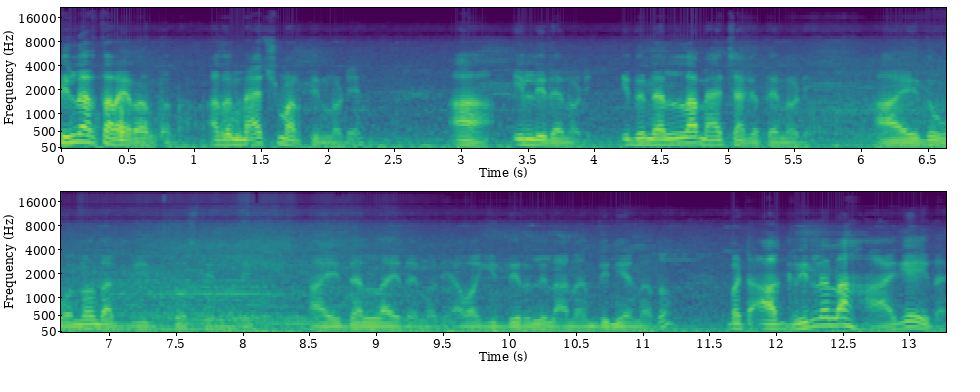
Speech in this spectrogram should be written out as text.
ಪಿಲ್ಲರ್ ಥರ ಇರೋವಂಥದ್ದು ಅದನ್ನು ಮ್ಯಾಚ್ ಮಾಡ್ತೀನಿ ನೋಡಿ. ಹಾಂ ಇಲ್ಲಿದೆ ನೋಡಿ. ಇದನ್ನೆಲ್ಲ ಮ್ಯಾಚ್ ಆಗುತ್ತೆ ನೋಡಿ. ಆ, ಇದು ಒಂದೊಂದಾಗಿ ಇದು ತೋರಿಸ್ತೀನಿ ನೋಡಿ. ಆ, ಇದೆಲ್ಲ ಇದೆ ನೋಡಿ. ಅವಾಗ ಇದ್ದಿರಲಿಲ್ಲ ನಂದಿನಿ ಅನ್ನೋದು. ಬಟ್ ಆ ಗ್ರಿಲ್ಲೆಲ್ಲ ಹಾಗೇ ಇದೆ.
